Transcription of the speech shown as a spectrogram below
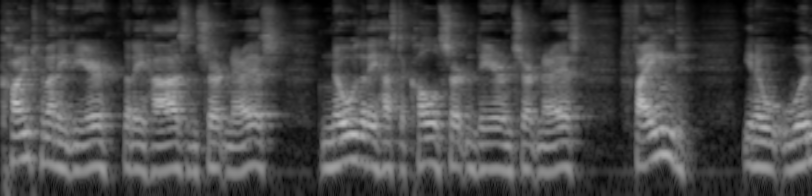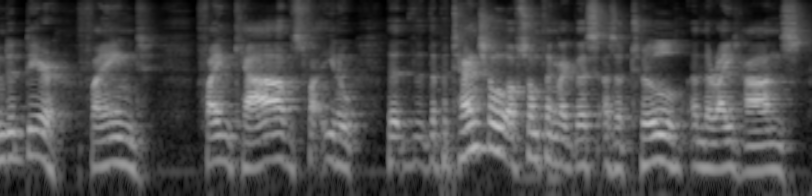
count how many deer that he has in certain areas, know that he has to cull certain deer in certain areas, find, you know, wounded deer, find, find calves, you know, the, the, the potential of something like this as a tool in the right hands,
